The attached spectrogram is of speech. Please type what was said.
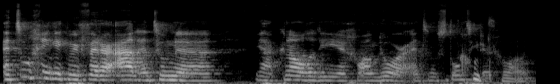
En toen ging ik weer verder aan en toen uh, ja, knalde die gewoon door. En toen stond Goed. hij er gewoon.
